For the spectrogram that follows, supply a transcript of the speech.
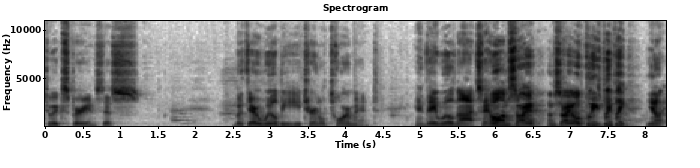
to experience this. But there will be eternal torment. And they will not say, Oh, I'm sorry, I'm sorry, oh, please, please, please. You know,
